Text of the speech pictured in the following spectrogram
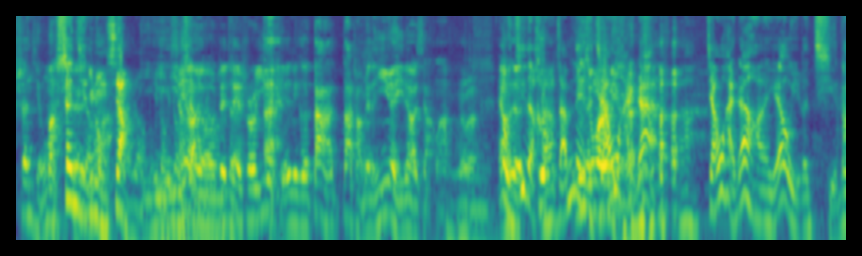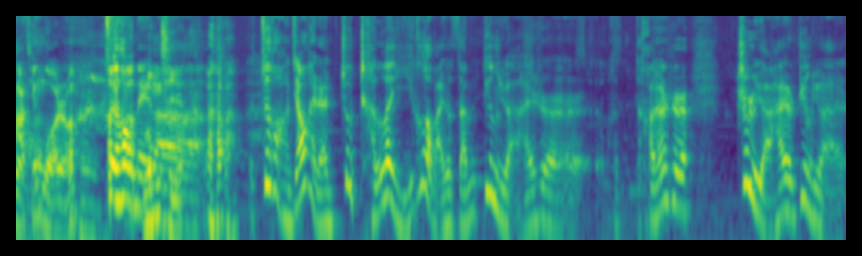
煽情嘛，煽情一种象征，一种象征。这这时候音那个大大场面的音乐一定要响了，是吧？哎，我记得好像咱们那个甲午海战 啊，甲午海战好像也有一个旗帜，大清国是吧？最后那个龙旗，最后好像甲午海战就沉了一个吧？就咱们定远还是好像是致远还是定远，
